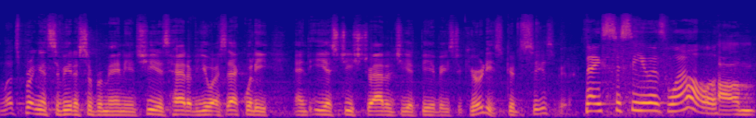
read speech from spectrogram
Let's bring in Savita Subramanian. She is head of U.S. equity and ESG strategy at BofA Securities. Good to see you, Savita. Nice to see you as well. Um,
